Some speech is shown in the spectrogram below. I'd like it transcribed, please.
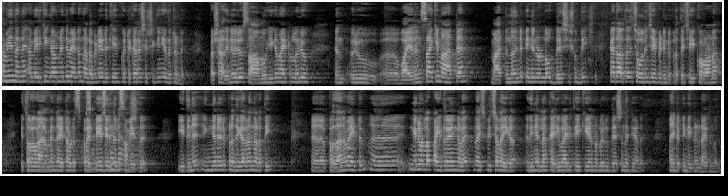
സമയം തന്നെ അമേരിക്കൻ ഗവൺമെന്റ് വേണ്ട നടപടി എടുക്കുകയും കുറ്റക്കാരെ ശിക്ഷിക്കുകയും ചെയ്തിട്ടുണ്ട്. പക്ഷെ അതിനൊരു സാമൂഹികമായിട്ടുള്ളൊരു ഒരു വയലൻസ് ആക്കി മാറ്റാൻ മാറ്റുന്നതിന്റെ പിന്നിലുള്ള ഉദ്ദേശശുദ്ധി യഥാർത്ഥത്തിൽ ചോദ്യം ചെയ്യപ്പെട്ടിട്ടുണ്ട്. പ്രത്യേകിച്ച് ഈ കൊറോണ ഇത്ര റാമ്പന്റ് ആയിട്ട് അവിടെ സ്പ്രെഡ് ചെയ്തിരുന്ന ഒരു സമയത്ത് ഇതിന് ഇങ്ങനെ ഒരു പ്രതികരണം നടത്തി. പ്രധാനമായിട്ടും ഇങ്ങനെയുള്ള പൈതൃകങ്ങളെ നശിപ്പിച്ചളയുക ഇതിനെല്ലാം കരിവാരി തേക്കുക എന്നുള്ള ഒരു ഉദ്ദേശം തന്നെയാണ് അതിന്റെ പിന്നിലുണ്ടായിരുന്നത്.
